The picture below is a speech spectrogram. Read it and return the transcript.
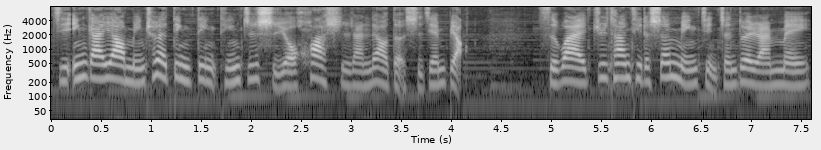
即应该要明确的定定停止使用化石燃料的时间表。此外，G20 的声明仅针对燃煤，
